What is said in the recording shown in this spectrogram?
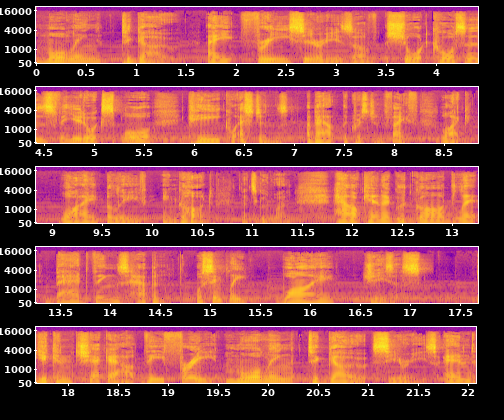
Morling to Go a free series of short courses for you to explore key questions about the Christian faith, like why believe in God? That's a good one. How can a good God let bad things happen? Or simply, why Jesus? You can check out the free Morling to Go series and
